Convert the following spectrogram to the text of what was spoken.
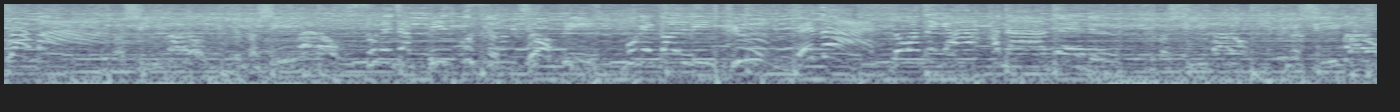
드라마 그것이 바로 그것이 바로 손에 잡힌 우승 트로피 목에 걸린 그 배달 너와 내가 하나 되는 그것이 바로 그것이 바로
